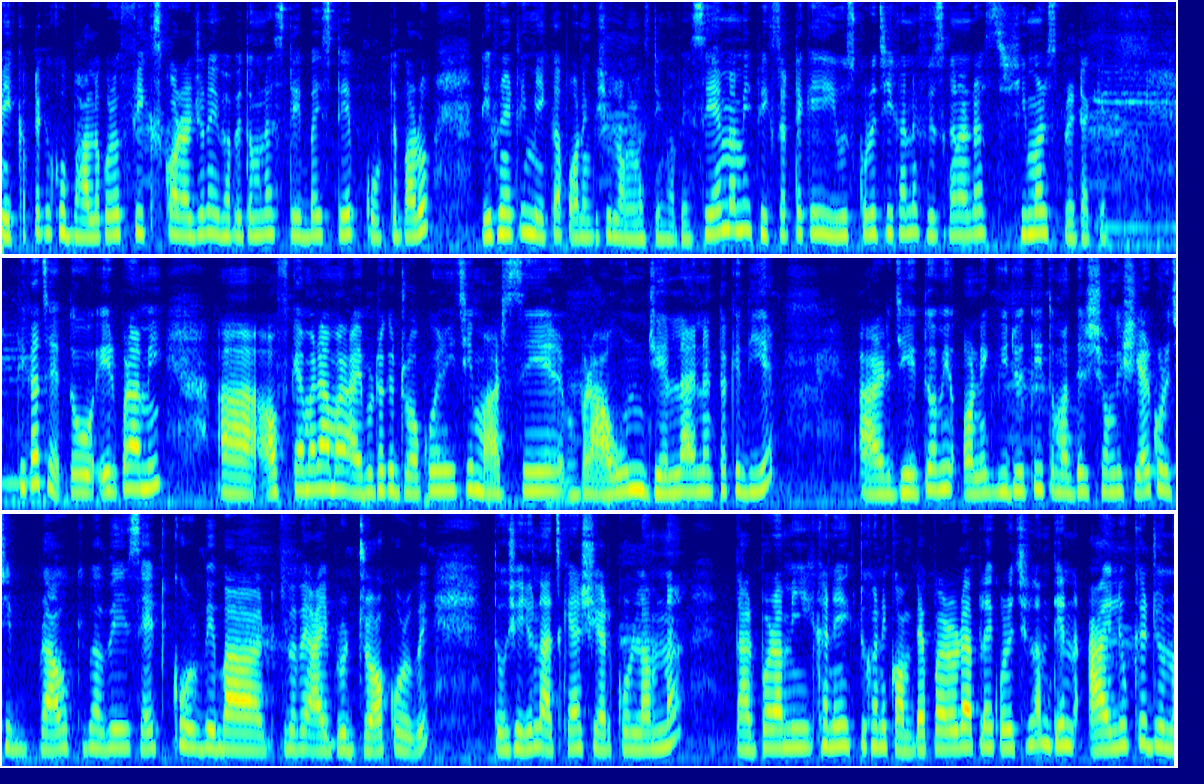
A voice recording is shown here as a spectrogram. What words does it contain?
মেকআপটাকে খুব ভালো করে ফিক্স করার জন্য এইভাবে তোমরা স্টেপ বাই স্টেপ করতে পারো। ডেফিনেটলি মেকআপ অনেক বেশি লং লাস্টিং হবে। সেম আমি ফিক্সারটাকে ইউজ করেছি এখানে ফিক্স কানাডার শিমার স্প্রেটাকে ঠিক আছে? তো এরপর আমি অফ ক্যামেরা আমার আইব্রোটাকে ড্র করে নিয়েছি মার্সের ব্রাউন জেল লাইনারটাকে দিয়ে। আর যেহেতু আমি অনেক ভিডিওতেই তোমাদের সঙ্গে শেয়ার করেছি ব্রাউ কীভাবে সেট করবে বা কীভাবে আইব্রো ড্র করবে, তো সেই জন্য আজকে আর শেয়ার করলাম না। তারপর আমি এখানে একটুখানি কম্প্যাক্ট পাউডার অ্যাপ্লাই করেছিলাম দেন আই লুকের জন্য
